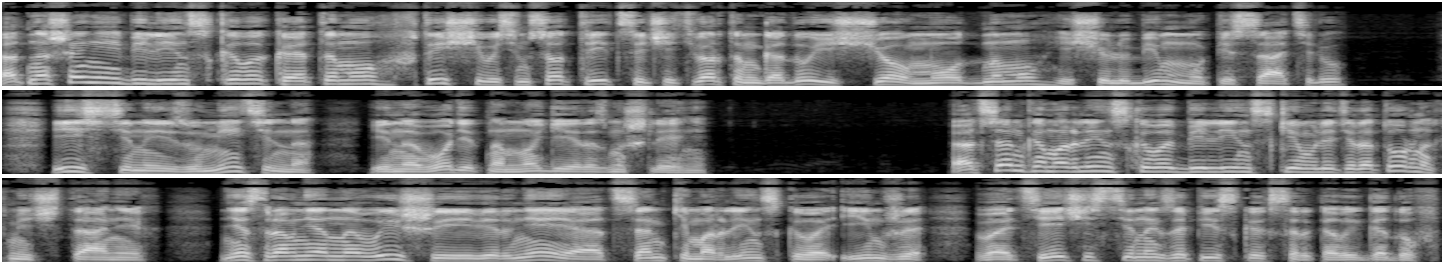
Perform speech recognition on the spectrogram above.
Отношение Белинского к этому в 1834 году еще модному, еще любимому писателю истинно изумительно и наводит на многие размышления. Оценка Марлинского Белинским в литературных мечтаниях несравненно выше и вернее оценки Марлинского им же в отечественных записках сороковых годов.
